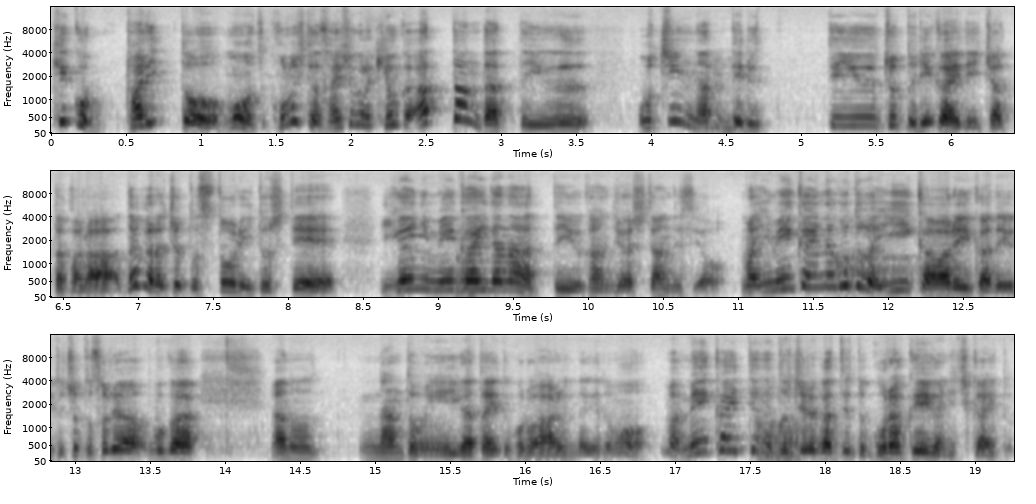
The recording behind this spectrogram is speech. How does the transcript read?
結構パリッともうこの人は最初から記憶あったんだっていうオチになってるっていうちょっと理解でいちゃったからだからちょっとストーリーとして意外に明快だなっていう感じはしたんですよ。まあ明快なことがいいか悪いかでいうとちょっとそれは僕はあの何とも言い難いところはあるんだけども、まあ、明快っていうのはどちらかというと娯楽映画に近いと。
